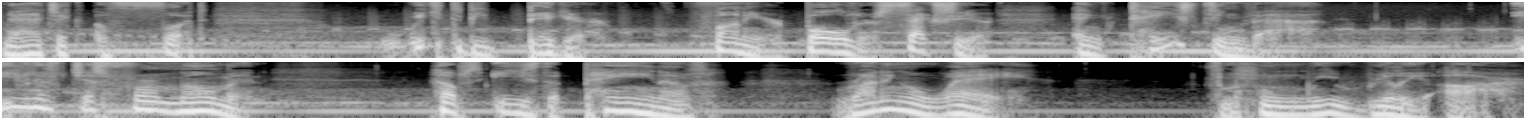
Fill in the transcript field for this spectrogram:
magic afoot. We get to be bigger, funnier, bolder, sexier, and tasting that, even if just for a moment, helps ease the pain of running away from whom we really are.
